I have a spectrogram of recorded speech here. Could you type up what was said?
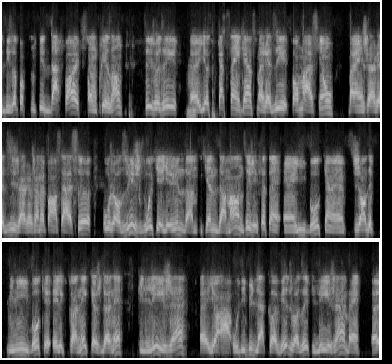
des opportunités d'affaires qui sont présentes. Tu sais, je veux dire, mm. euh, il y a 4-5 ans, tu m'aurais dit formation, ben j'aurais dit, j'aurais jamais pensé à ça. Aujourd'hui, je vois qu'il y a eu une, qu'il y a une demande. Tu sais, j'ai fait un, e-book, un, petit genre de mini e-book électronique que je donnais. Puis les gens, il y a, au début de la COVID, je vais dire, puis les gens, ben, euh,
